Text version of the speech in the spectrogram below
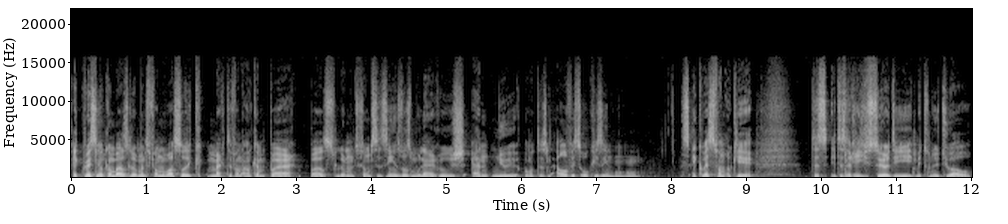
Ik wist niet dat ik een Baz Luhrmann fan was, dus ik merkte van, ik heb een paar Baz Luhrmann films gezien, zoals Moulin Rouge en nu ondertussen Elvis ook gezien. Dus ik wist van, oké, het, is, het is een regisseur die me tot nu toe al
